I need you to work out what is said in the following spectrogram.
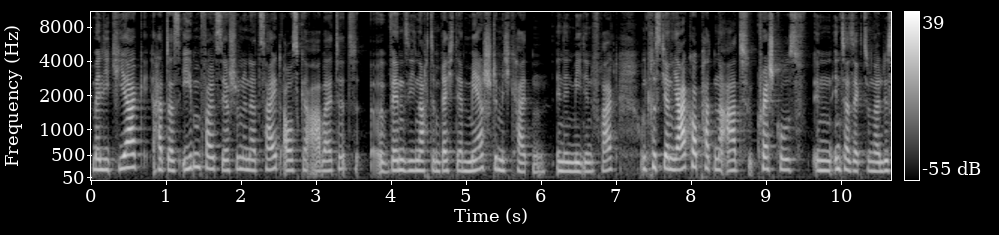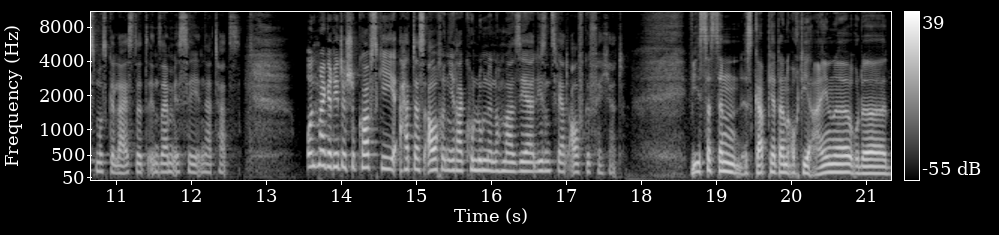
Melly Kiak hat das ebenfalls sehr schön in der Zeit ausgearbeitet, äh, wenn sie nach dem Recht der Mehrstimmigkeiten in den Medien fragt. Und Christian Jakob hat eine Art Crashkurs in Intersektionalismus geleistet in seinem Essay in der Taz. Und Margarete Schukowski hat das auch in ihrer Kolumne nochmal sehr lesenswert aufgefächert. Wie ist das denn? Es gab ja dann auch die eine oder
